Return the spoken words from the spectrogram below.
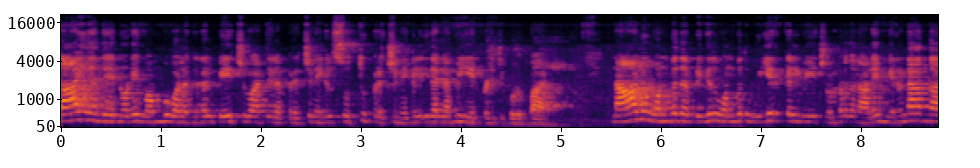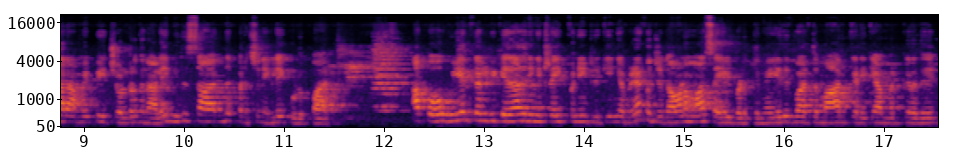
தாய் தந்தையனுடைய வம்பு வழக்குகள் பேச்சுவார்த்தையில பிரச்சனைகள் சொத்து பிரச்சனைகள் இதெல்லாமே ஏற்படுத்தி கொடுப்பார். நாலு ஒன்பது அப்படிங்கிறது ஒன்பது உயர்கல்வியை சொல்றதுனாலையும் இரண்டாம் தார அமைப்பை சொல்றதுனாலையும் இது சார்ந்த பிரச்சனைகளை கொடுப்பார். அப்போ உயர்கல்விக்கு ஏதாவது நீங்க ட்ரை பண்ணிட்டு இருக்கீங்க அப்படின்னா கொஞ்சம் கவனமா செயல்படுத்துங்க. எதிர்பார்த்த மார்க் கிடைக்காம இருக்கிறது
